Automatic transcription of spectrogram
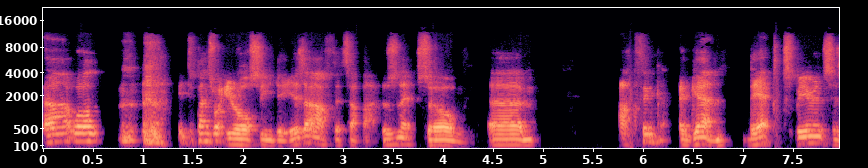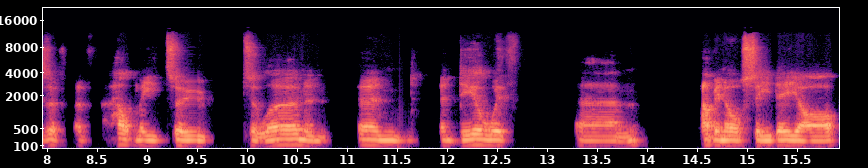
Uh, well, it depends what your OCD is half the time, doesn't it? So um, I think again, the experiences have, have, helped me to to learn and and and deal with um, having OCD or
